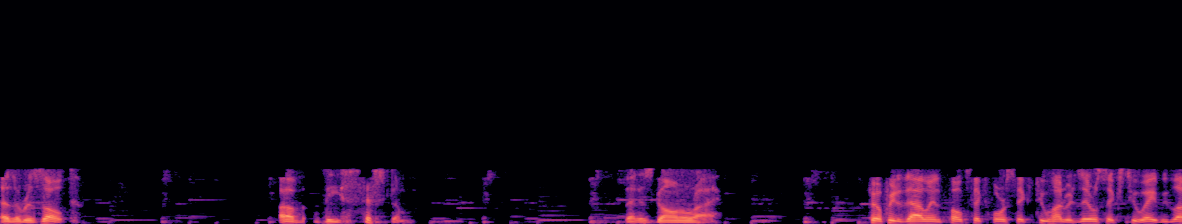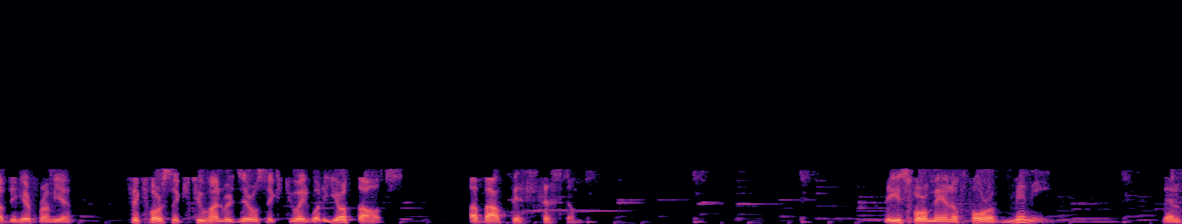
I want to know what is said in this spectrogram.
as a result of the system that has gone awry. Feel free to dial in, folks, 646 200 0628. We'd love to hear from you. 646 200 0628. What are your thoughts about this system? These four men are four of many that have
